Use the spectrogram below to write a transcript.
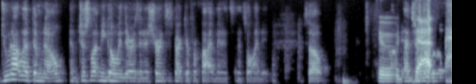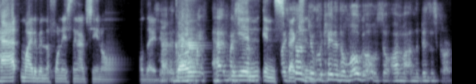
Do not let them know and just let me go in there as an insurance inspector for five minutes and that's all I need. So. Dude, that little- hat might have been the funniest thing I've seen all, all day, had- dude. and I had my- had My son, my son duplicated the logo, so on, on the business card.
